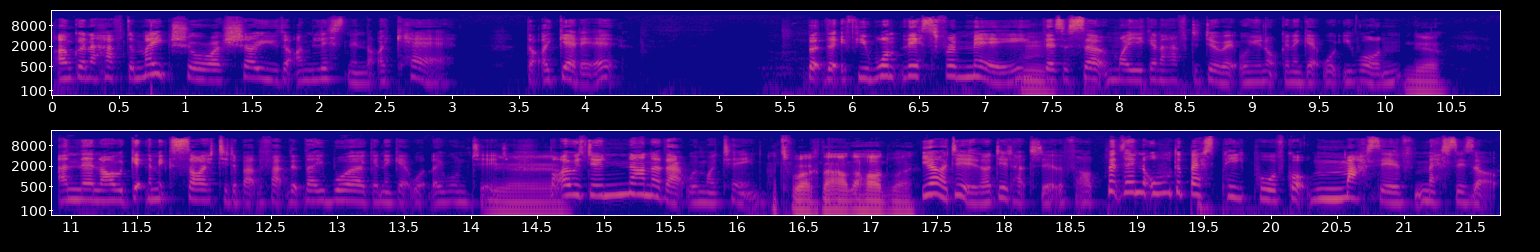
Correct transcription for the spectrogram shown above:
I'm going to have to make sure I show you that I'm listening, that I care, that I get it. But that if you want this from me, Mm. there's a certain way you're going to have to do it, or you're not going to get what you want. Yeah. and then I would get them excited about the fact that they were going to get what they wanted. Yeah, yeah, But. I was doing none of that with my team. Had to work that out the hard way. Yeah, I did. I did have to do it the far. But then all the best people have got massive messes up,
